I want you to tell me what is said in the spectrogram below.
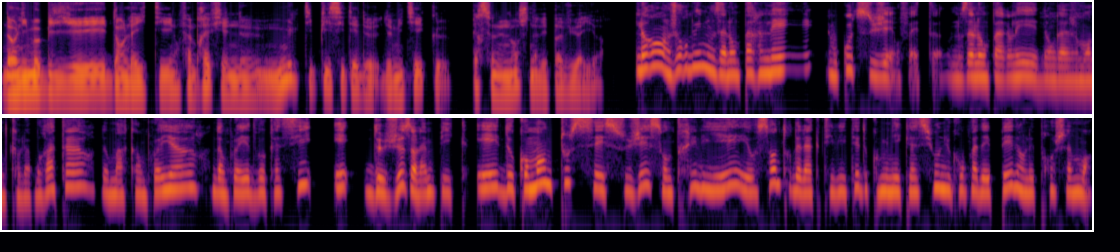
dans l'immobilier, dans l'IT. Enfin bref, il y a une multiplicité de, de métiers que personnellement je n'avais pas vu ailleurs. Laurent, aujourd'hui, nous allons parler beaucoup de sujets, en fait. Nous allons parler d'engagement de collaborateurs, de marque employeur, d'employés de vocatie et de Jeux olympiques, et de comment tous ces sujets sont très liés et au centre de l'activité de communication du groupe ADP dans les prochains mois.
